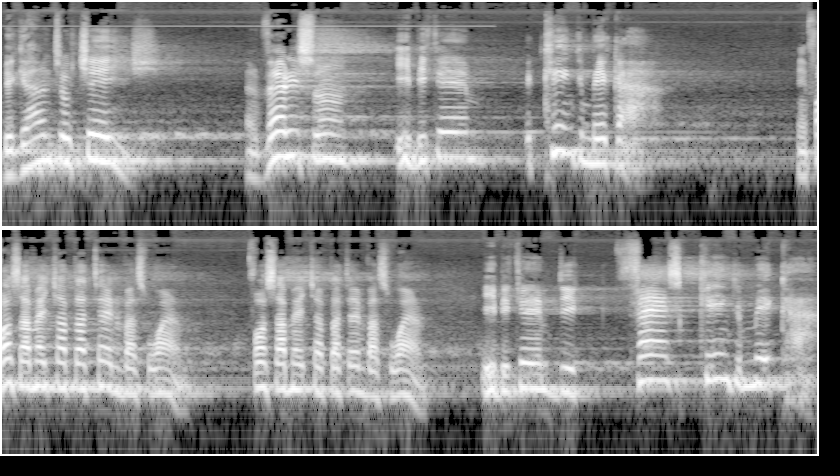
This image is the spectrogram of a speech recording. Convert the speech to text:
began to change. And very soon, he became a kingmaker. In 1 Samuel chapter 10, verse 1, 1 Samuel chapter 10, verse 1, he became the first kingmaker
